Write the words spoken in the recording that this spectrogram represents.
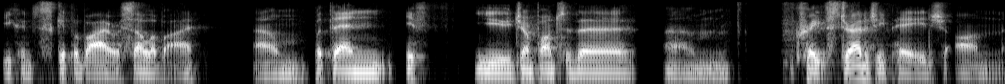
you can skip a buy or sell a buy. Um, but then if you jump onto the um, create strategy page on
